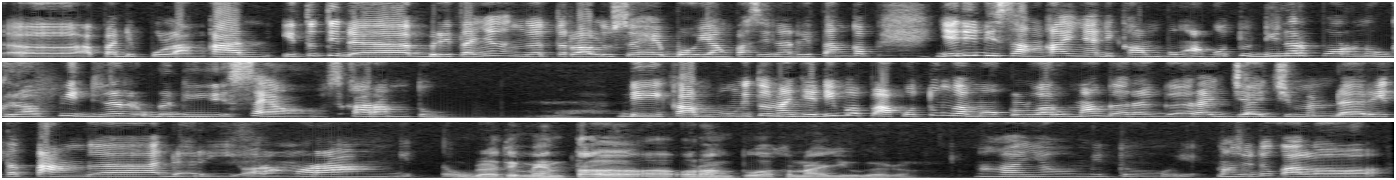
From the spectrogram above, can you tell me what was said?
eh, apa dipulangkan. Itu tidak beritanya nggak terlalu seheboh yang pas dinar ditangkap. Jadi disangkanya di kampung aku tuh dinar pornografi, dinar udah di sel sekarang tuh. Di kampung itu nah jadi bapak aku tuh nggak mau keluar rumah gara-gara judgement dari tetangga, dari orang-orang gitu. Berarti mental uh, orang tua kena juga dong. Makanya om itu Maksud itu kalau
